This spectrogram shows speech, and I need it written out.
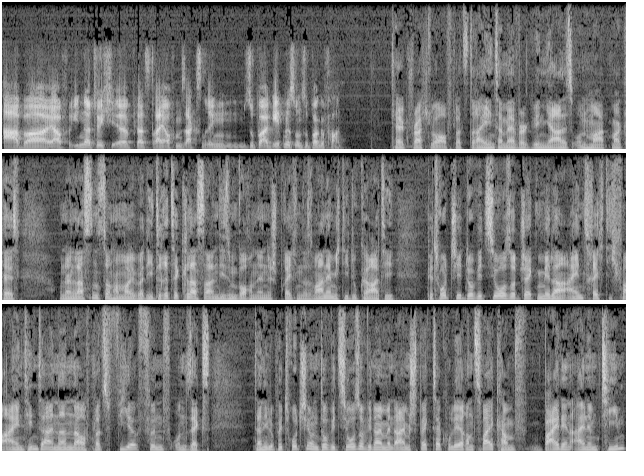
Aber ja, für ihn natürlich äh, Platz 3 auf dem Sachsenring super Ergebnis und super gefahren. Cal Crutchlow auf Platz 3 hinter Maverick Vinales und Marc Marquez. Und dann lasst uns doch nochmal über die dritte Klasse an diesem Wochenende sprechen. Das war nämlich die Ducati. Petrucci, Dovizioso, Jack Miller einträchtig vereint hintereinander auf Platz 4, 5 und 6. Danilo Petrucci und Dovizioso wieder mit einem spektakulären Zweikampf, beide in einem Team.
